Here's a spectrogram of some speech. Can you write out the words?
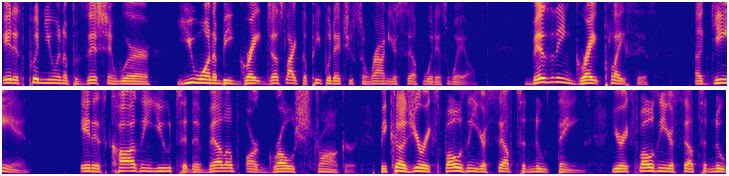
it is putting you in a position where you want to be great just like the people that you surround yourself with as well. Visiting great places, again, it is causing you to develop or grow stronger because you're exposing yourself to new things. You're exposing yourself to new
